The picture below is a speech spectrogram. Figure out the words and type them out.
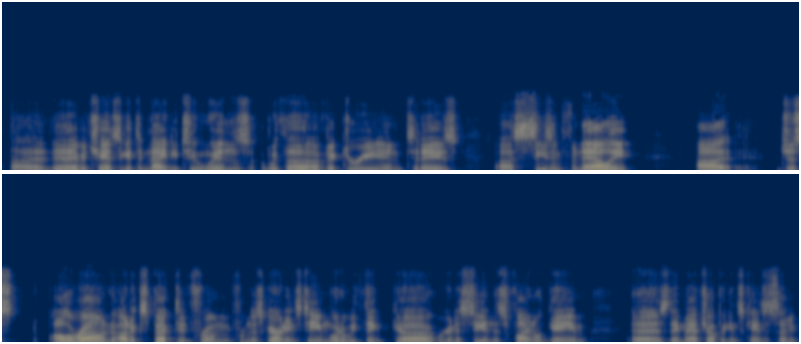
Uh, they have a chance to get to 92 wins with a, a victory in today's uh, season finale. Uh, just all around unexpected from from this Guardians team. What do we think uh, we're going to see in this final game uh, as they match up against Kansas City?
